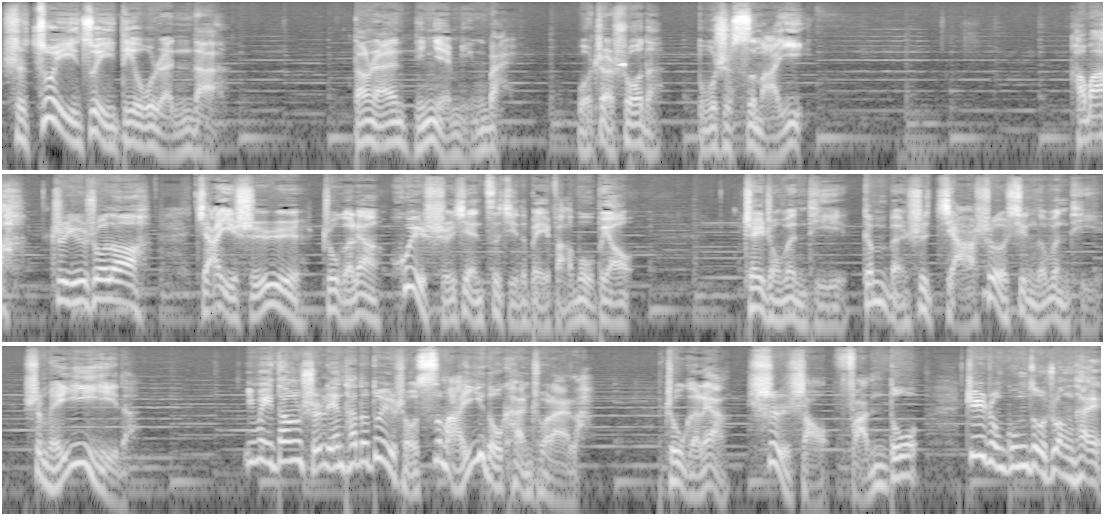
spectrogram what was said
是最最丢人的。当然，您也明白，我这说的不是司马懿。好吧，至于说到。假以时日，诸葛亮会实现自己的北伐目标，这种问题根本是假设性的问题，是没意义的。因为当时连他的对手司马懿都看出来了，诸葛亮事少烦多，这种工作状态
